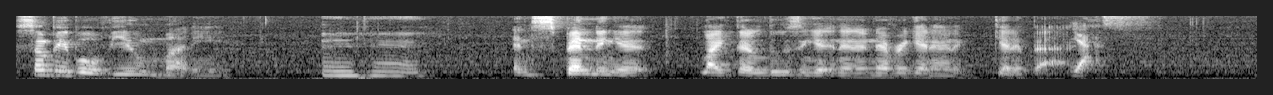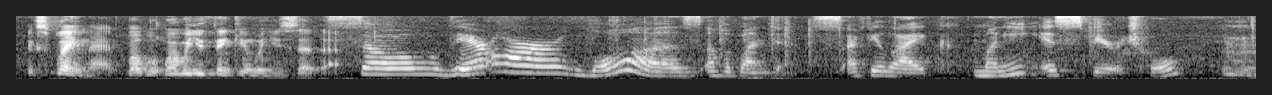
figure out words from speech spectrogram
Some people view money Mm-hmm. and spending it like they're losing it and then they're never getting to get it back. Yes. Explain that. What, what were you thinking when you said that? So there are laws of abundance. I feel like money is spiritual. Mhm.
